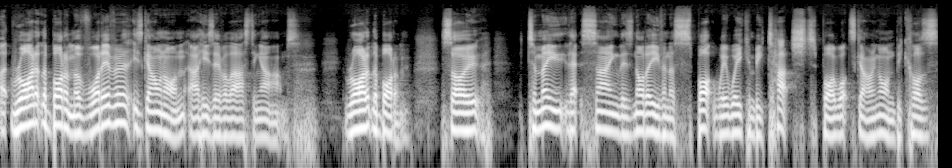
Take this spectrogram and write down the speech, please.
uh, right at the bottom of whatever is going on are his everlasting arms. Right at the bottom. So, to me, that's saying there's not even a spot where we can be touched by what's going on because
